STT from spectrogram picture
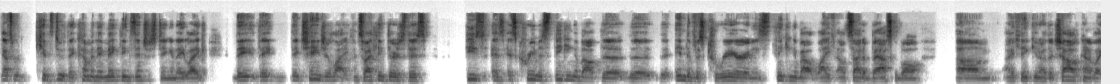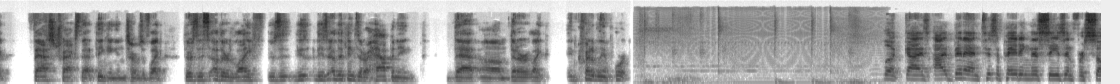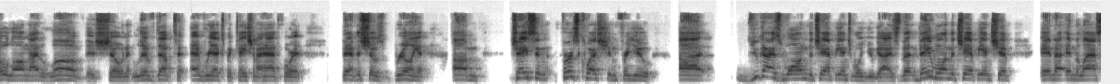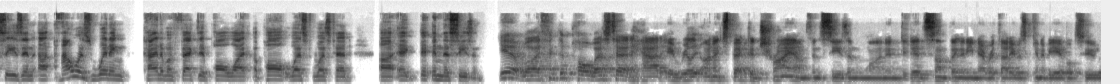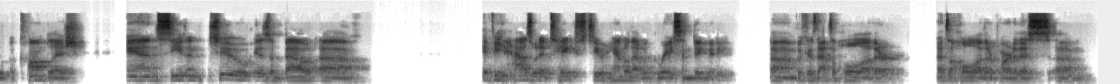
that's what kids do. They come and they make things interesting and they like they they they change your life. And so I think there's this he's as, as Kareem is thinking about the the the end of his career and he's thinking about life outside of basketball. Um, I think you know the child kind of like fast tracks that thinking in terms of like there's this other life, there's this, these, these other things that are happening that um that are like incredibly important. Look, guys, I've been anticipating this season for so long. I love this show, and it lived up to every expectation I had for it. Man, this show's brilliant. Um, Jason, first question for you. Uh, you guys won the championship. Well, you guys, the, they won the championship in uh, in the last season. Uh, how has winning kind of affected Paul White, uh, Paul West Westhead uh, in this season? Yeah, well, I think that Paul Westhead had a really unexpected triumph in season one and did something that he never thought he was going to be able to accomplish. And season two is about uh, if he has what it takes to handle that with grace and dignity, um, because that's a whole other that's a whole other part of this um,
